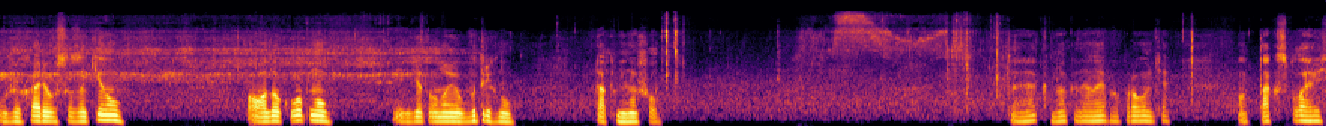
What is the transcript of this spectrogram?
Уже Хариуса закинул. Поводок лопнул. И где-то он ее вытряхнул. Так не нашел. Так, ну-ка давай попробуем тебя вот так сплавить.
